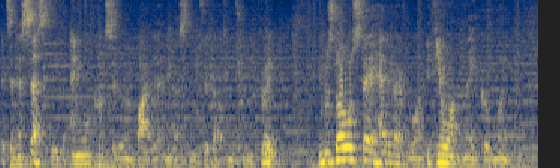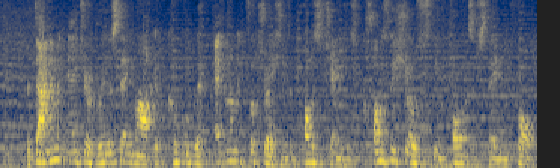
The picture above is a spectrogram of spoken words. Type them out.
it's a necessity for anyone considering buy-to-let investing in 2023. You must always stay ahead of everyone if you want to make good money. The dynamic nature of real estate market coupled with economic fluctuations and policy changes constantly shows us the importance of staying informed.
